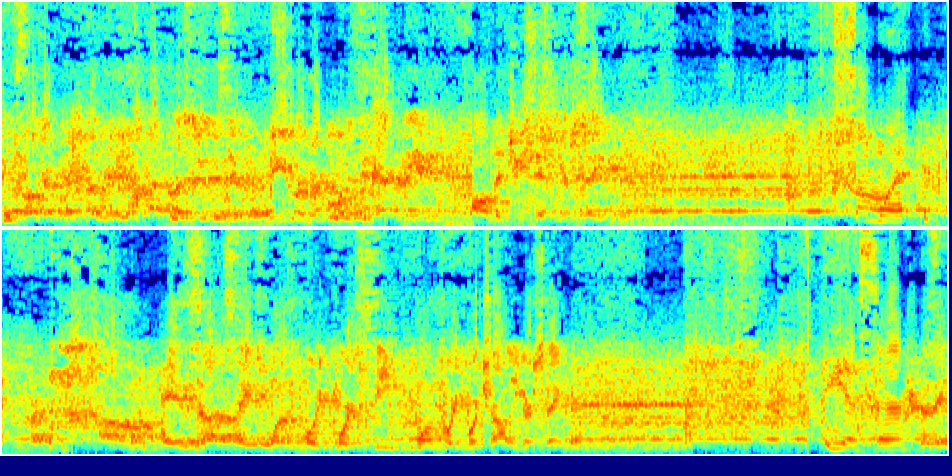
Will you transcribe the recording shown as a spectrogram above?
Okay, okay, let's do this different. Do you remember what is exactly all that you said in your statement? somewhat, Um, is uh, stage 144C, 144 Charlie your statement? Yes, sir. Does it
